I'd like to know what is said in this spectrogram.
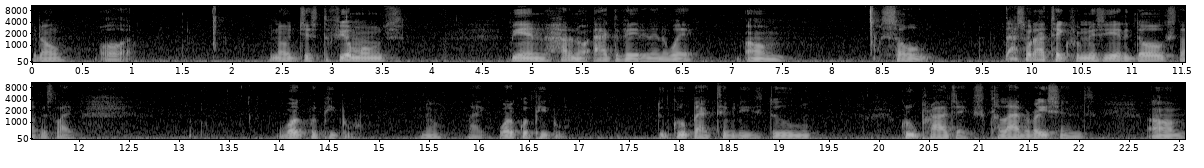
you know, or you know, just the pheromones being I don't know activated in a way. Um, so that's what I take from this year. The dog stuff is like work with people, you know, like work with people, do group activities, do group projects, collaborations, um,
